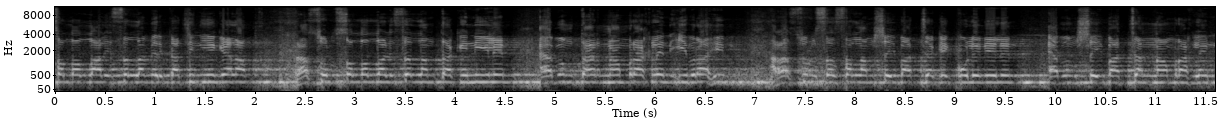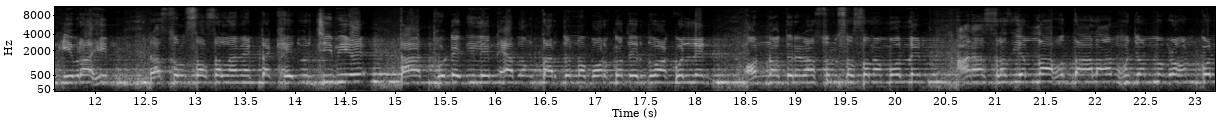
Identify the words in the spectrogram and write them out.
সাল্লাল্লাহু আলাইহি সাল্লামের কাছে নিয়ে গেলাম। রাসূল সাল্লাল্লাহু আলাইহি সাল্লাম তাকে নিলেন এবং তার নাম রাখলেন ইব্রাহিম। রাসূল সাল্লাল্লাহু সেই বাচ্চাকে কোলে নিলেন এবং সেই বাচ্চার নাম রাখলেন ইব্রাহিম। রাসূল সাল্লাল্লাহু একটা খেজুর চিবিয়ে তার ঠোঁটে দিলেন এবং তার জন্য বরকতের দোয়া করলেন। অন্যতরে রাসূল সাল্লাল্লাহু বললেন, আনাস রাদিয়াল্লাহু তাআলা আনহু জন্মগ্রহণ করলেন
